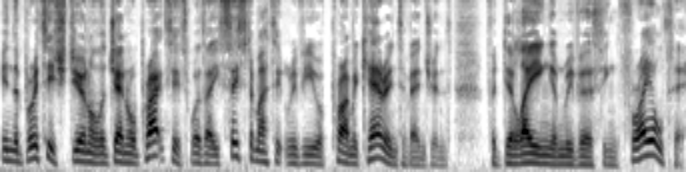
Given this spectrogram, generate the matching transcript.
in the British Journal of General Practice was a systematic review of primary care interventions for delaying and reversing frailty,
